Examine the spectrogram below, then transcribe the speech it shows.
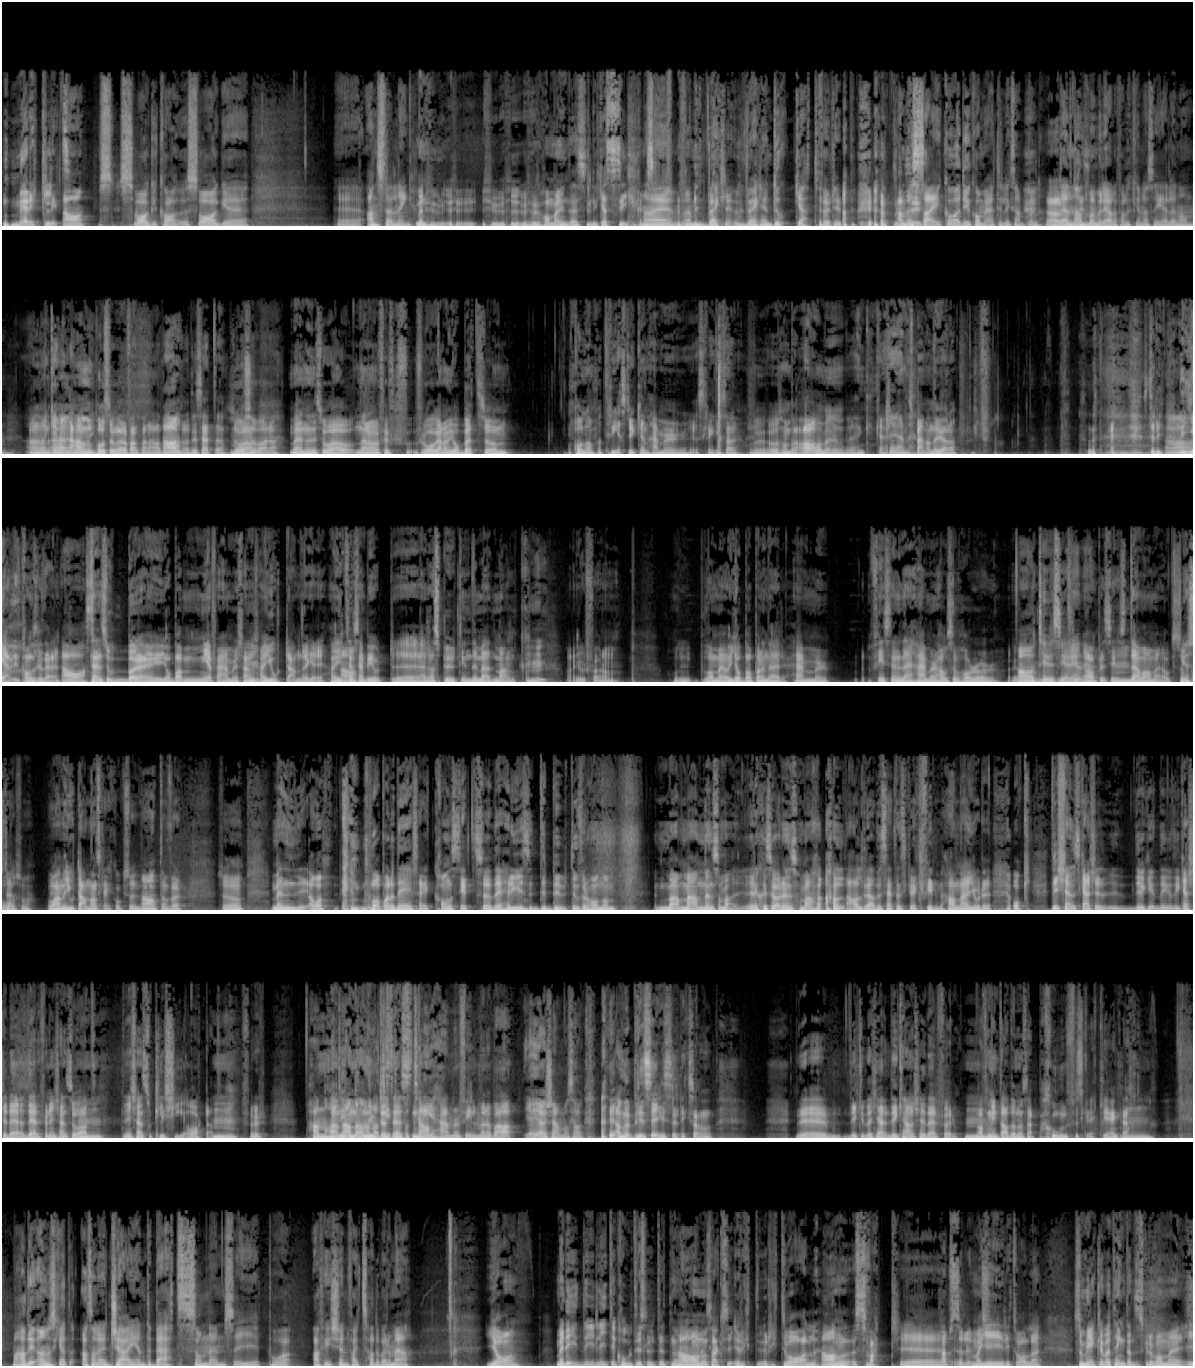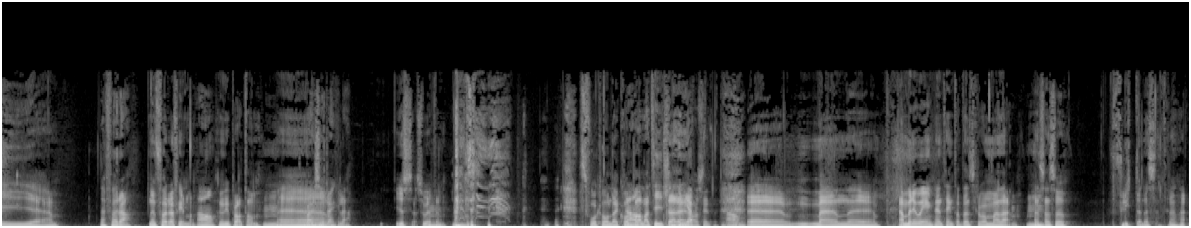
Märkligt! Ja, svag, svag eh, eh, anställning. Men hur, hur, hur, hur, hur har man inte ens lyckats se Nej, men verkligen, verkligen duckat för typ... ja, men Precis. Psycho hade ju kommit till exempl. Ja, Den hade precis. man väl i alla fall kunnat se. Eller någon Ja, annan gammal han påstod i alla fall att han Ja. aldrig hade sett det. Må så vara. Men så, när han fick frågan om jobbet så kollade han på tre stycken Hammer-skräckisar. Och, och så bara, ja men det kanske är spännande att göra. Så det, det är jävligt konstigt där. Ja. Sen så började ju jobba mer för Hammer sen, så han har gjort andra grejer. Han har ju till Ja. exempel gjort eh, Rasputin the Mad Monk. Han har gjort för dem. Och var med och jobbade på den där Hammer... Finns det den där Hammer House of Horror? Ja, Eh, TV-serien, Ja, ja. precis. Mm. Den var med också. Just på. det. Och, så. och han har gjort annan skräck också Ja. utanför. Så, men ja, bara- det är så här konstigt. Så det här är ju så debuten för honom. Ma- Mannen som, regissören som all, all, aldrig hade sett en skräckfilm. Han, han gjorde det. Och det känns kanske, det, det, det kanske är därför den känns så att den känns så klichéartad. För, Han har, Han- han- han, har tittat på här tre snabb- Hammer-filmer och bara, "Ja, jag gör samma sak. ja men precis. Liksom. Det, det, det, det kanske är därför. Att han inte hade någon sån passion för skräck egentligen. Man hade ju önskat att sån där Giant Bats som nämns i, på affischen faktiskt hade varit med. Ja, men det, det är lite coolt i slutet när de Ja. har någon slags rit ritual. Ja. Någon svart eh, magi-ritual där. Som egentligen var tänkt att det skulle vara med i eh, Den förra. den förra filmen Ja. som vi pratade om. Mm. Eh, Rise of Dracula. Just det, så heter det. Svårt att hålla koll på Ja. alla titlar där i Japp. avsnittet. Ja. Eh, men, eh, ja, men det var egentligen tänkt att den skulle vara med där. Mm. Men sen så flyttades den till den här.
